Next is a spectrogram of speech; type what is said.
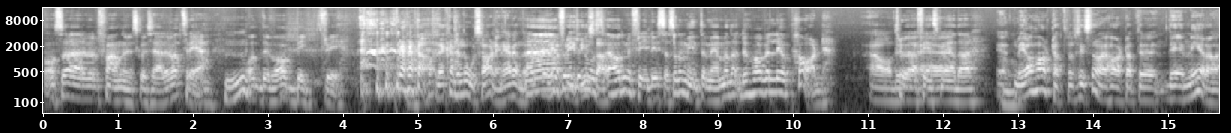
och så är det väl, fan nu ska vi säga, det var tre. Mm. Och det var big three. Det är kanske en noshörning, jag vet inte. Nej, det är fridlysta. Ja, de är fridlysta så de är inte med. Men du har väl leopard? Ja, du, tror jag finns med där. Men jag har hört att, på sistone har jag hört att det, det är mera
